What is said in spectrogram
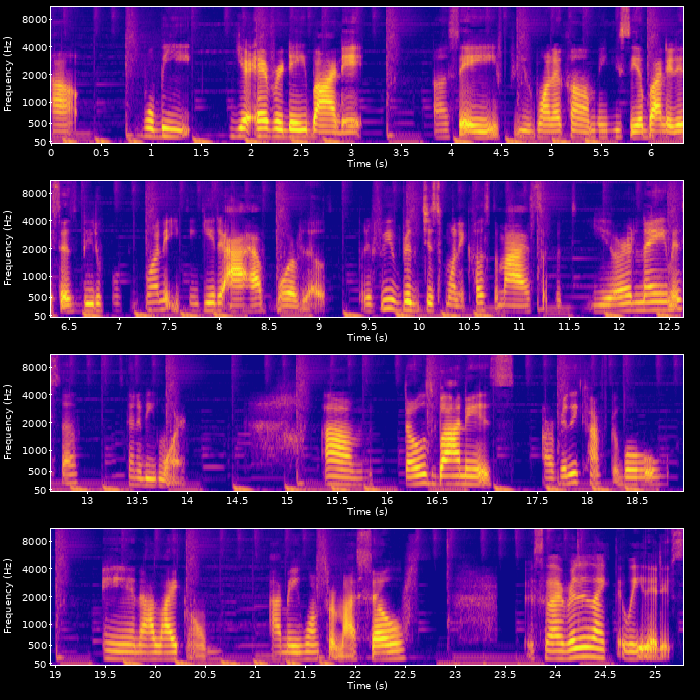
uh, will be your everyday bonnet uh, say if you want to come and you see a bonnet that says beautiful, want it, you can get it. I have more of those. But if you really just want it customized with your name and stuff, it's to be more. Um, those bonnets are really comfortable and I like them. I made one for myself. So I really like the way that it's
